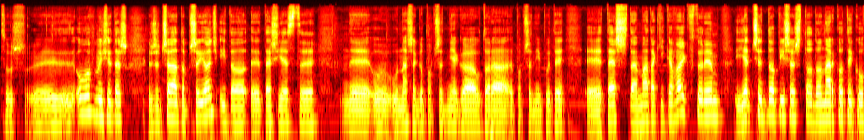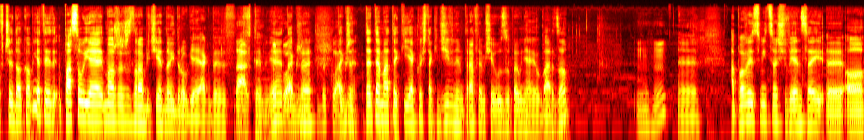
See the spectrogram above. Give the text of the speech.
cóż, y, umówmy się też, że trzeba to przyjąć i to y, też jest y, u, u naszego poprzedniego autora poprzedniej płyty też ma taki kawałek, w którym je, czy dopiszesz to do narkotyków, czy do kobiety, pasuje, możesz zrobić jedno i drugie jakby w, Tak, w tym, nie? dokładnie, Także, dokładnie. także te tematyki jakoś tak dziwnym trafem się uzupełniają bardzo. Mhm. Y, A powiedz mi coś więcej y, o,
